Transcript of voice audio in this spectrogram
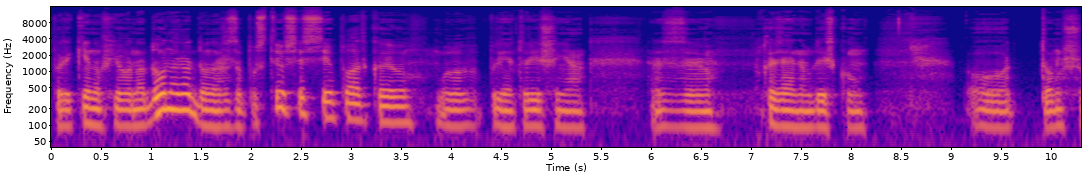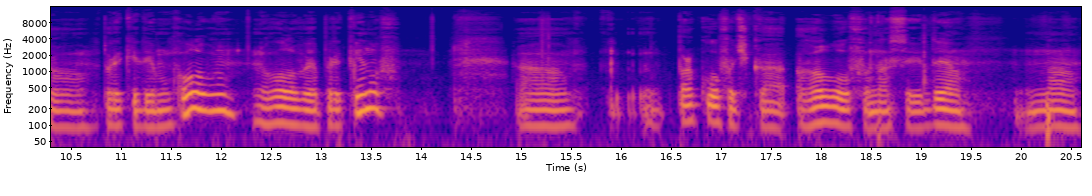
перекинув його на донора. Донор запустився з цією платкою. Було прийнято рішення з хазяїном диску. О тому, що перекидаємо голову. Голову я перекинув. Парковочка голов у нас йде на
